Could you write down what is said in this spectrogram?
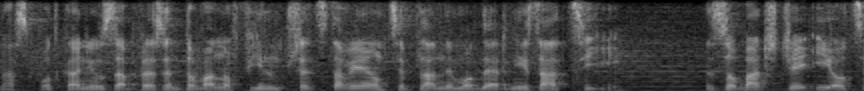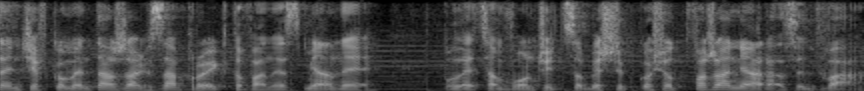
Na spotkaniu zaprezentowano film przedstawiający plany modernizacji. Zobaczcie i ocencie w komentarzach zaprojektowane zmiany. Polecam włączyć sobie szybkość odtwarzania razy 2.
